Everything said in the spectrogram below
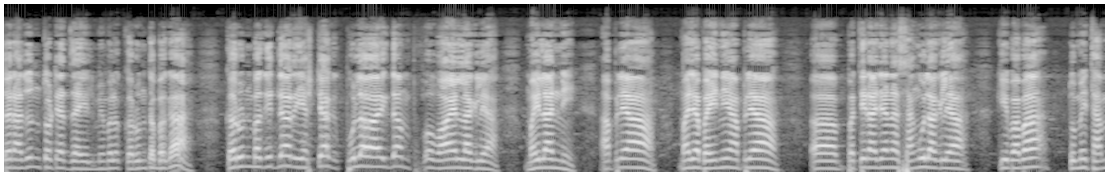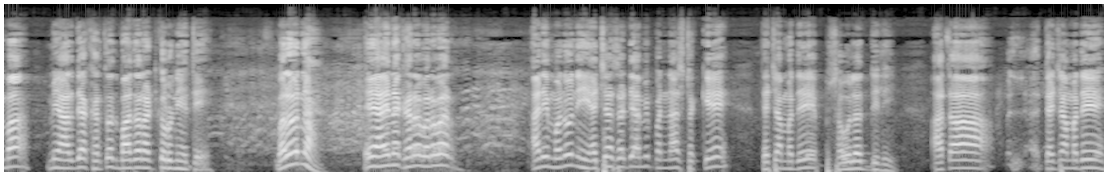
तर अजून तोट्यात जाईल. मी बोल करून तर बघा करून बघितल्यावर एसट्या फुलं एकदम व्हायला लागल्या महिलांनी. आपल्या माझ्या बहिणी आपल्या पतिराजांना सांगू लागल्या की बाबा तुम्ही थांबा मी अर्ध्या खर्चात बाजारात करून येते. बरोबर ना? हे आहे ना खरं बरोबर? आणि म्हणून ह्याच्यासाठी आम्ही पन्नास टक्के त्याच्यामध्ये सवलत दिली. आता त्याच्यामध्ये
